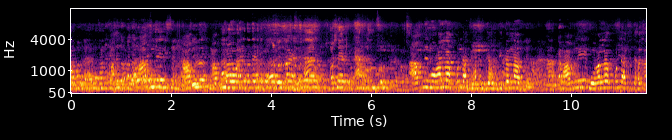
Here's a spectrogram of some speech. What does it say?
আপনি তাদের হাতে হ্যাঁ, আপনি মহল্লা দিতেন না আপনি। আপনি মহল্লা হাতে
